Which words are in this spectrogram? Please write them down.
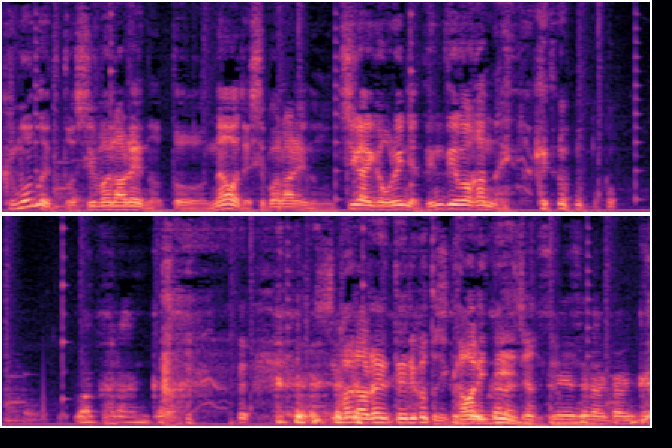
雲の糸と縛られるのと縄で縛られるのの違いが俺には全然わかんないんだけども。わからんか。縛られてることに変わりねえじゃん説明せなあ思かんか。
